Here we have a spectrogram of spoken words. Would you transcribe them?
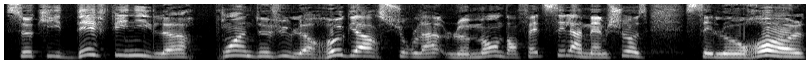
Ce qui définit leur point de vue, leur regard sur le monde, en fait, c'est la même chose. C'est le rôle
